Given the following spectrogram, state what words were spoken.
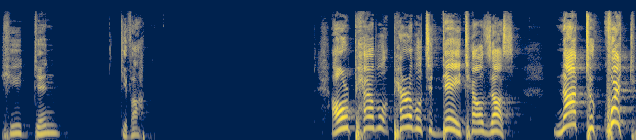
he didn't give up. Our parable, parable today tells us not to quit,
